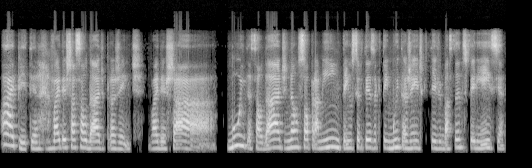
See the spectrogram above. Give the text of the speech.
Ai, Peter, vai deixar saudade para gente, vai deixar muita saudade, não só para mim, tenho certeza que tem muita gente que teve bastante experiência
